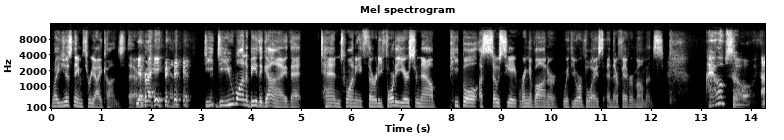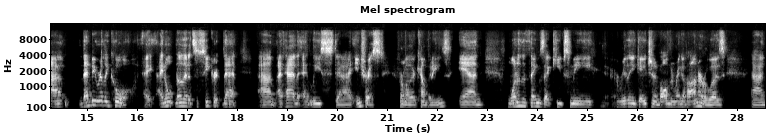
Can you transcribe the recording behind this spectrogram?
Well, you just named three icons there. Yeah, right. do, do you want to be the guy that 10, 20, 30, 40 years from now, people associate Ring of Honor with your voice and their favorite moments? I hope so. Um, that'd be really cool. I, I don't know that it's a secret that um, I've had at least uh, interest from other companies. And one of the things that keeps me really engaged and involved in Ring of Honor was uh,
